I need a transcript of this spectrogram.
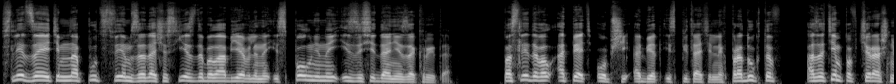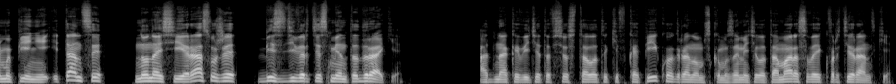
Вслед за этим напутствием задача съезда была объявлена исполненной и заседание закрыто. Последовал опять общий обед из питательных продуктов, а затем по вчерашнему пение и танцы, но на сей раз уже без дивертисмента драки. Однако ведь это все стало таки в копейку агрономскому, заметила Тамара своей квартирантке.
